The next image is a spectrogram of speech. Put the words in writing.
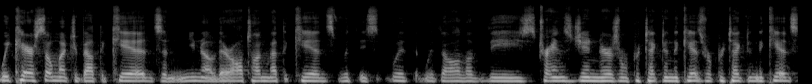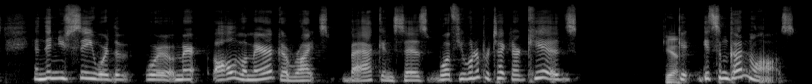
we care so much about the kids, and you know they're all talking about the kids with these with with all of these transgenders. We're protecting the kids. We're protecting the kids, and then you see where the where Amer- all of America writes back and says, "Well, if you want to protect our kids, yeah. get get some gun laws."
